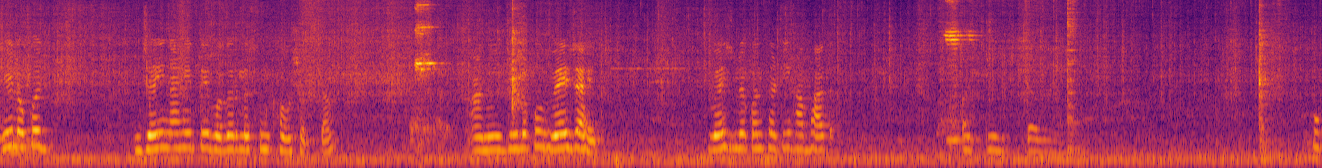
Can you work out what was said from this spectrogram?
जे लोक जैन आहेत ते वगर लसूण खाऊ शकता आणि जे लोक व्हेज आहेत व्हेज लोकांसाठी हा भात अतिउत्तम आहे खूप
